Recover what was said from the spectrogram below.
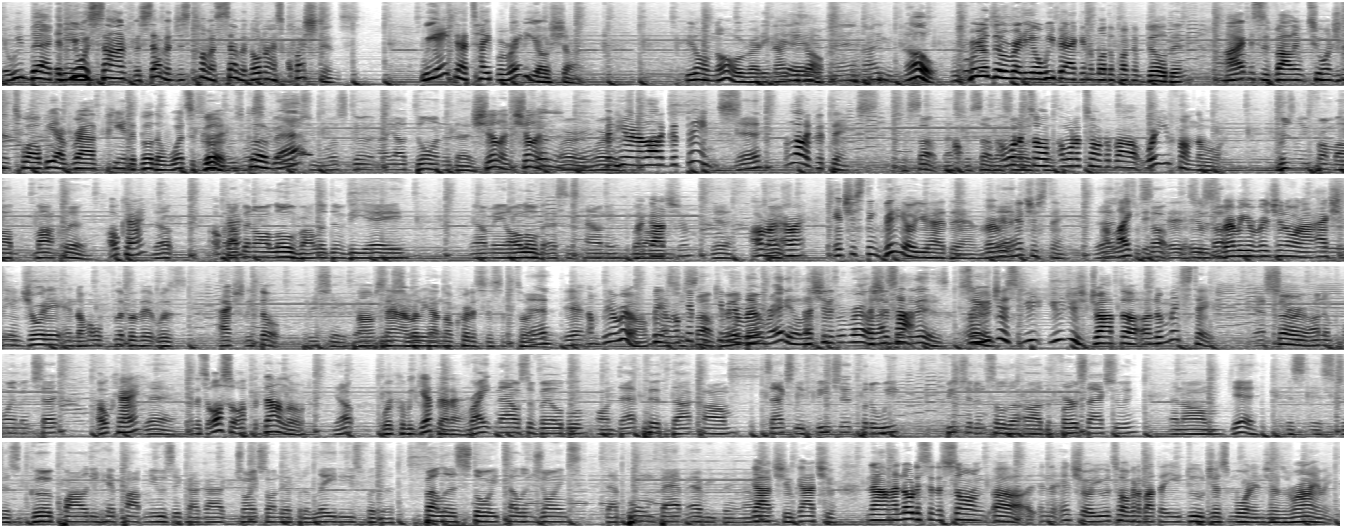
Yeah, we back. If in. you were signed for seven, just come at seven. Don't ask questions. We ain't that type of radio show. You don't know already, now you know. man. Now you know. Real Deal Radio, we back in the motherfucking building. Uh-huh. All right, this is volume 212. We have Rav P in the building. What's good? What's good, Rap? with you? What's good? How y'all doing today? Chilling, chilling. Chilling, Word, word. Been hearing a lot of good things. Yeah? A lot of good things. That's what's up. That's what's up. That's I want to talk. I want to talk about where you from, number one. Originally from uh, Montclair. Okay. Yep. But I've been all over. I lived in VA. You know what I mean? All over Essex County. But, I got um, you. Yeah. All right, Jersey. all right. Interesting video you had there. Very Yeah. interesting. Yeah, I liked it. up. It, it was up. very original, and I actually enjoyed it. And the whole flip of it was actually dope. Appreciate that. You know what I'm saying? I really have no criticism towards Yeah? it. Yeah, I'm being real. I'm being. That's I'm what's keeping, Real it real. radio. That Let's shit keep it real. that That's shit's what hot. it is. So you just you you just dropped a, a new mixtape. Yes, sir. Unemployment check. Okay. Yeah. And it's also off for download. Yep. Where could we get that at? Right now, it's available on datpiff.com. It's actually featured for the week, featured until the uh, the first actually, and um yeah, it's it's just good quality hip hop music. I got joints on there for the ladies, for the fellas, storytelling joints, that boom bap everything. all right? Got you, got you. Now I noticed in the song, uh, in the intro, you were talking about that you do just more than just rhyming.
